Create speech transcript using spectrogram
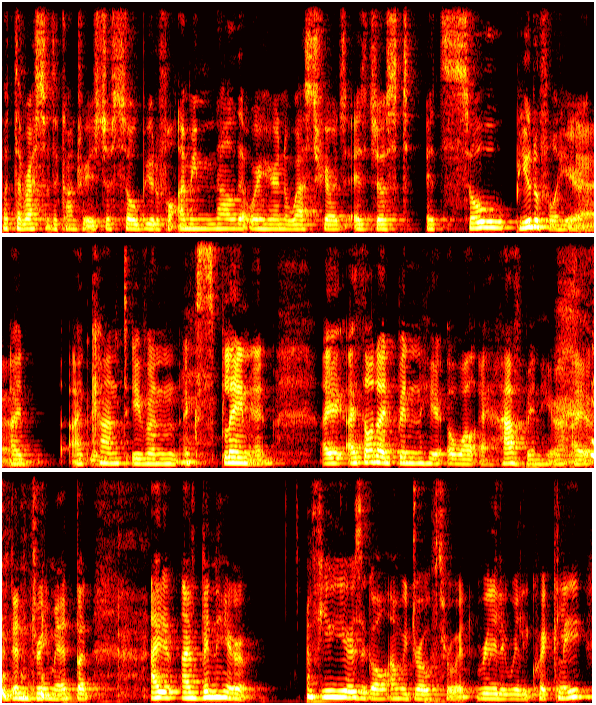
but the rest of the country is just so beautiful. I mean, now that we're here in the West Fjords, it's just it's so beautiful here. Yeah. I I can't even explain it. I, I thought I'd been here. Oh well, I have been here. I didn't dream it, but I I've been here a few years ago, and we drove through it really really quickly.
